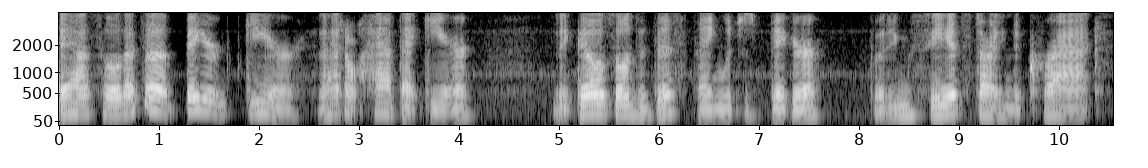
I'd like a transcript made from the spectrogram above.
Yeah, so that's a bigger gear, and I don't have that gear. And it goes onto this thing, which is bigger, but you can see it's starting to crack.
